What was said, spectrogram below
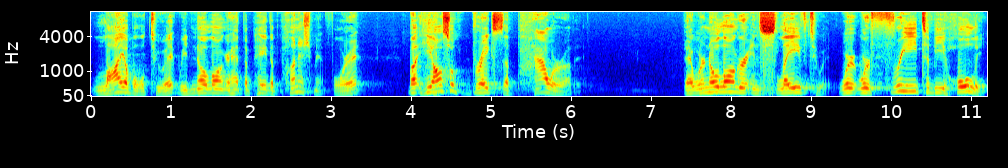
liable to it. We no longer have to pay the punishment for it. But he also breaks the power of it. That we're no longer enslaved to it. We're, we're free to be holy.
